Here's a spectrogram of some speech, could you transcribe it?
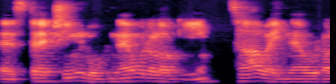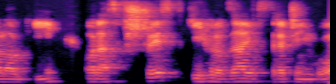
e, stretchingu w neurologii, całej neurologii oraz wszystkich rodzajów stretchingu,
